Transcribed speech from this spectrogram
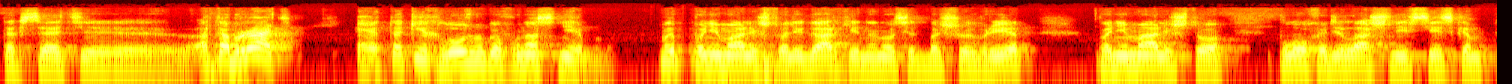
так сказать, э, отобрать, э, таких лозунгов у нас не было. Мы понимали, что олигархи наносят большой вред, понимали, что плохо дела шли в сельском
